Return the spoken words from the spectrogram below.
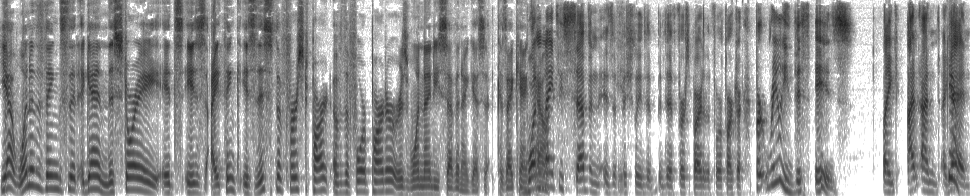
Yeah, one of the things that again, this story it's is I think is this the first part of the four-parter or is 197 I guess cuz I can't 197 is officially the the first part of the four parter, but really this is like and, and again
